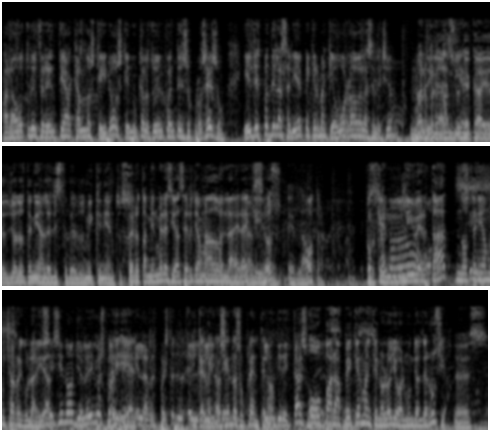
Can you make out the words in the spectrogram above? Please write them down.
para otro diferente a Carlos Queiroz, que nunca lo tuvo en cuenta en su proceso. Él después de la salida de Peckerman quedó borrado de la selección. No bueno, pero también... acá, yo lo tenía en la lista de los 1500. Pero también merecía ser llamado en la era de Queiroz, es la otra. Porque ah, no, no, en Libertad no sí. tenía mucha regularidad. Sí, sí, no, yo le digo es y el, en la respuesta. El, y terminó siendo suplente, ¿no? O para Peckerman que no lo llevó al Mundial de Rusia. Es.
